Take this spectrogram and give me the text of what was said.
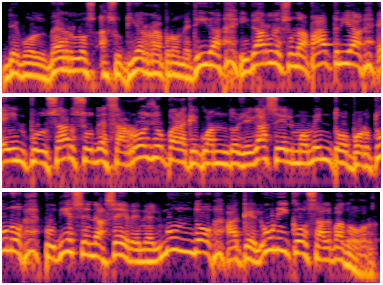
devolverlos a su tierra prometida y darles una patria e impulsar su desarrollo para que cuando llegase el momento oportuno pudiese nacer en el mundo aquel único Salvador.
